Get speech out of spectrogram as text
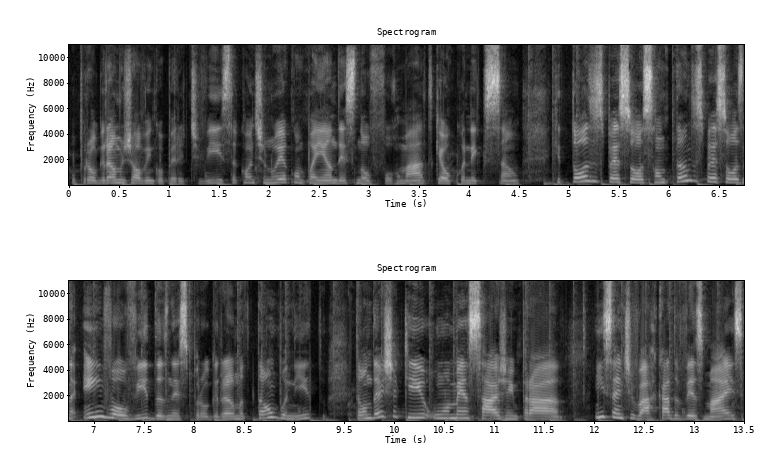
o programa Jovem Cooperativista, continuem acompanhando esse novo formato que é o Conexão, que todas as pessoas são tantas pessoas né, envolvidas nesse programa tão bonito. Então deixa aqui uma mensagem para incentivar cada vez mais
